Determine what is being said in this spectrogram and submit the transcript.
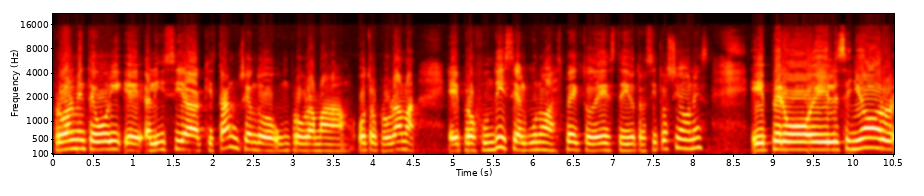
probablemente hoy eh, Alicia, que está anunciando un programa, otro programa, profundice algunos aspectos de este y otras situaciones, pero el señor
